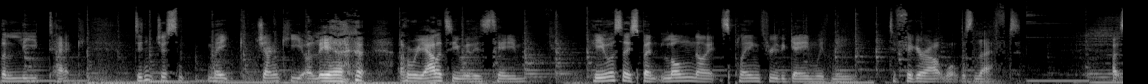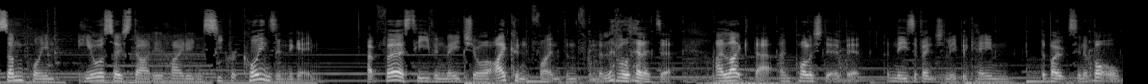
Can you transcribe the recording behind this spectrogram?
the lead tech, didn't just make janky Olija a reality with his team, he also spent long nights playing through the game with me to figure out what was left. At some point, he also started hiding secret coins in the game. At first, he even made sure I couldn't find them from the level editor. I liked that and polished it a bit, and these eventually became the boats in a bottle.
